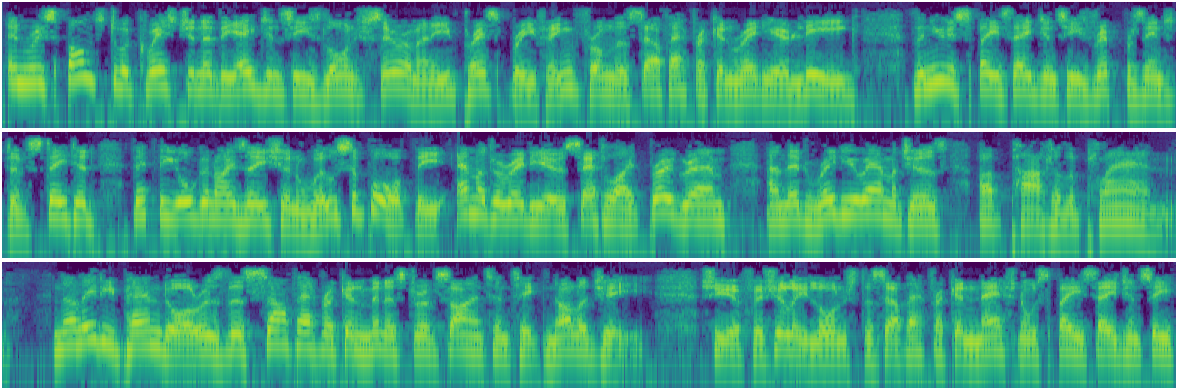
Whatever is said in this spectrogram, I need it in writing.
In response to a question at the agency's launch ceremony press briefing from the South African Radio League, the new space agency's representative stated that the organization will support the amateur radio satellite program and that radio amateurs are part of the plan. Naledi Pandor is the South African Minister of Science and Technology. She officially launched the South African National Space Agency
